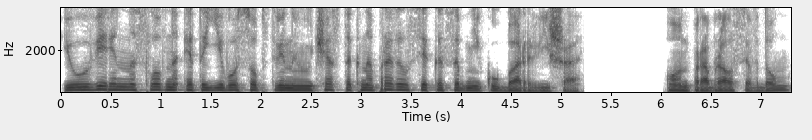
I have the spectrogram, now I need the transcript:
и уверенно, словно это его собственный участок, направился к особняку Барриша. Он пробрался в дом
